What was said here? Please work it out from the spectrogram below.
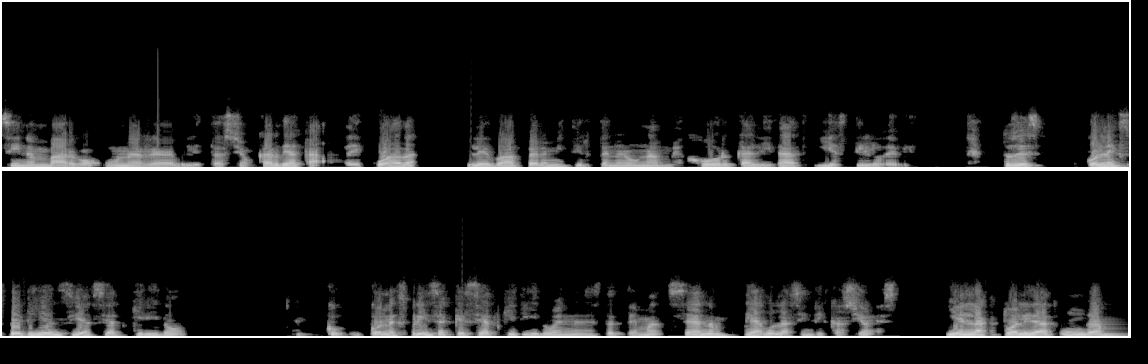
Sin embargo, una rehabilitación cardíaca adecuada le va a permitir tener una mejor calidad y estilo de vida. Entonces, con la experiencia que se ha adquirido en este tema, se han ampliado las indicaciones y en la actualidad un gran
